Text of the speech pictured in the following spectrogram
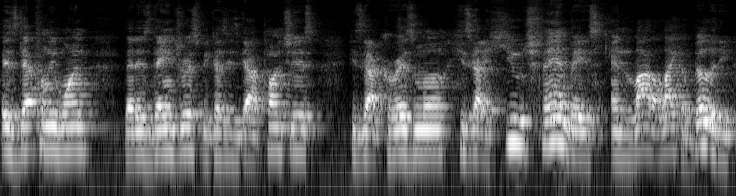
is definitely one that is dangerous because he's got punches, He's got charisma. He's got a huge fan base and a lot of likability.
